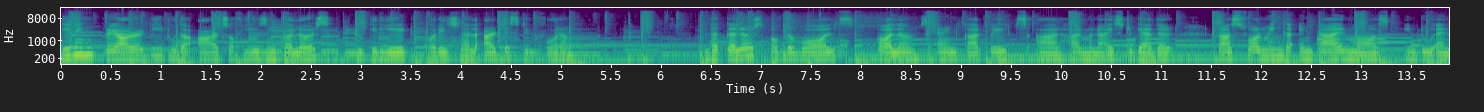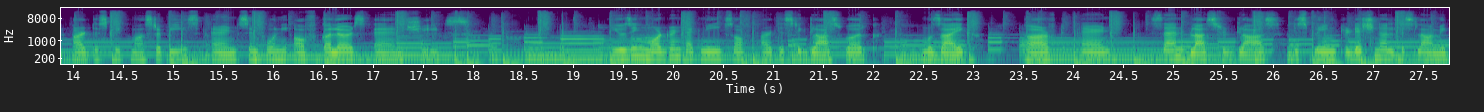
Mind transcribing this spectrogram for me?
Giving priority to the arts of using colors to create original artistic form. The colors of the walls, columns, and carpets are harmonized together, transforming the entire mosque into an artistic masterpiece and symphony of colors and shades using modern techniques of artistic glasswork, mosaic, carved, and sandblasted glass, displaying traditional Islamic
